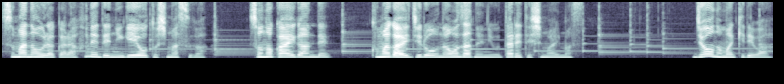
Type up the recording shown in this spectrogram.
須磨の浦から船で逃げようとしますがその海岸で熊谷次郎直実に撃たれてしまいます。城の巻では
